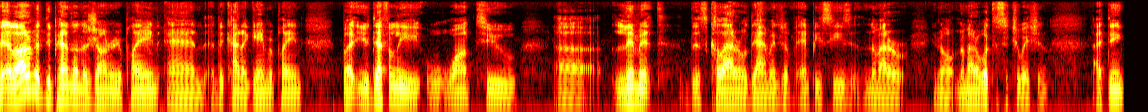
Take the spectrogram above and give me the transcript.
A lot of it depends on the genre you're playing and the kind of game you're playing, but you definitely want to uh, limit this collateral damage of NPCs, no matter you know, no matter what the situation. I think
